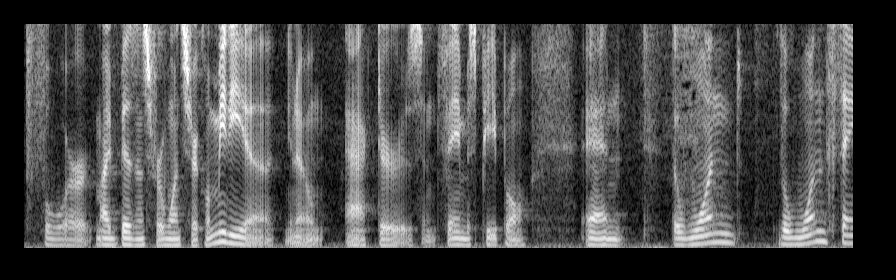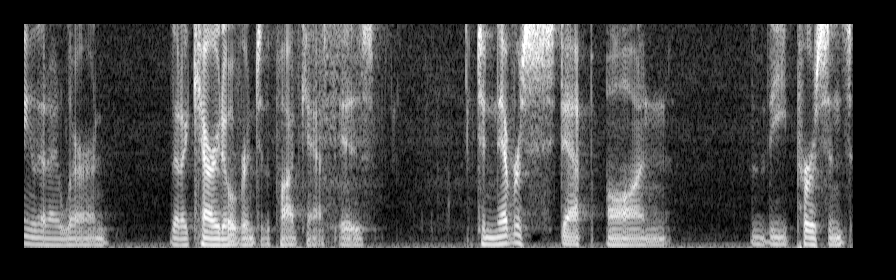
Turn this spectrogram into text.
for my business for One Circle Media. You know, actors and famous people, and the one the one thing that I learned that I carried over into the podcast is to never step on the person's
